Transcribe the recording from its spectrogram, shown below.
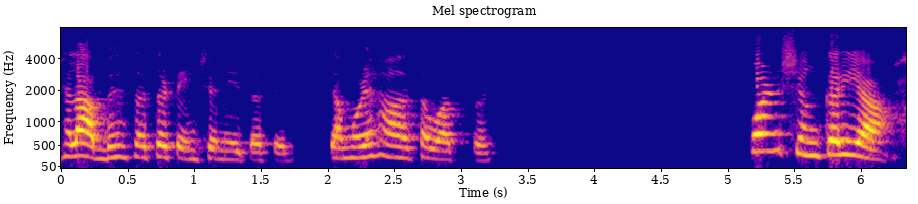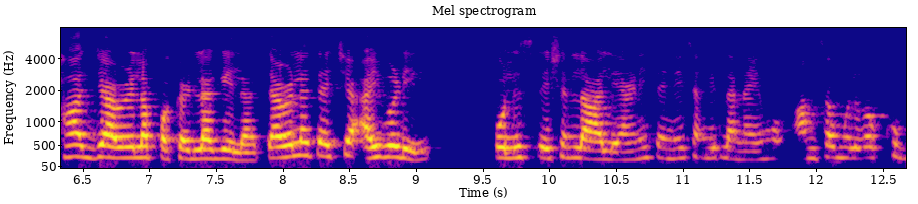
ह्याला अभ्यासाचं टेन्शन येत असेल. त्यामुळे हा असा वागतोय. पण शंकरिया हा ज्या वेळेला पकडला गेला त्यावेळेला त्याचे आई वडील पोलीस स्टेशनला आले आणि त्यांनी सांगितलं नाही हो आमचा मुलगा खूप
